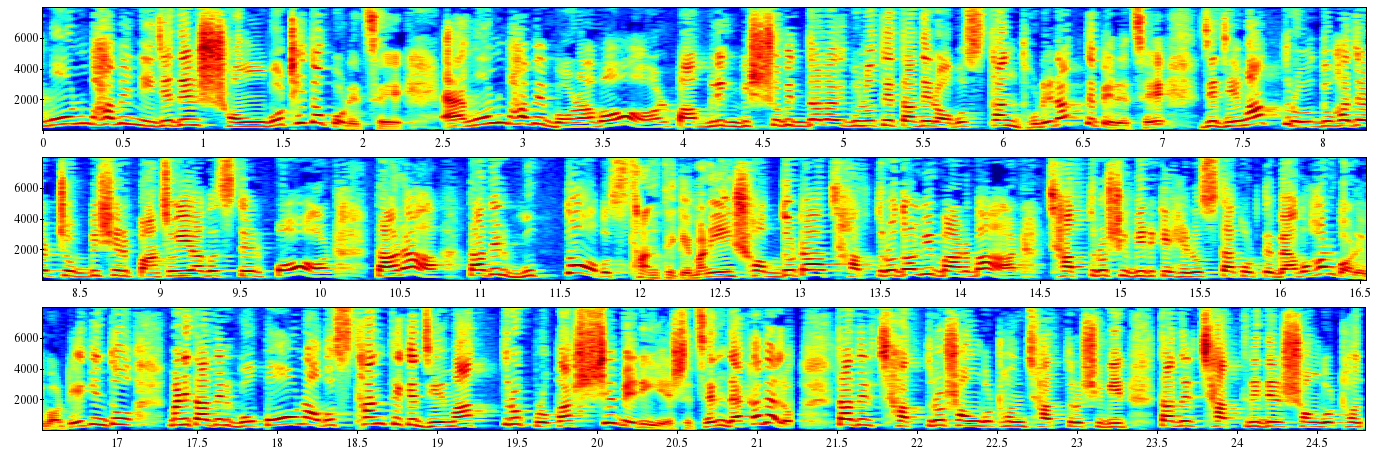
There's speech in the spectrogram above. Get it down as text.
এমনভাবে নিজেদের সংগঠিত করেছে, এমনভাবে বরাবর পাবলিক বিশ্ববিদ্যালয়গুলোতে তাদের অবস্থান ধরে রাখতে পেরেছে যে যে মাত্র দু হাজার চব্বিশের পাঁচই আগস্টের পর তারা তাদের গুপ্ত অবস্থান থেকে মানে এই শব্দটা ছাত্রদলই বারবার ছাত্র শিবিরকে হেনস্থা করতে ব্যবহার করে বটে, কিন্তু মানে তাদের গোপন অবস্থান থেকে যে মাত্র প্রকাশ্যে বেরিয়ে এসেছেন, দেখা গেল তাদের ছাত্র সংগঠন, ছাত্র শিবির, তাদের ছাত্রীদের সংগঠন,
